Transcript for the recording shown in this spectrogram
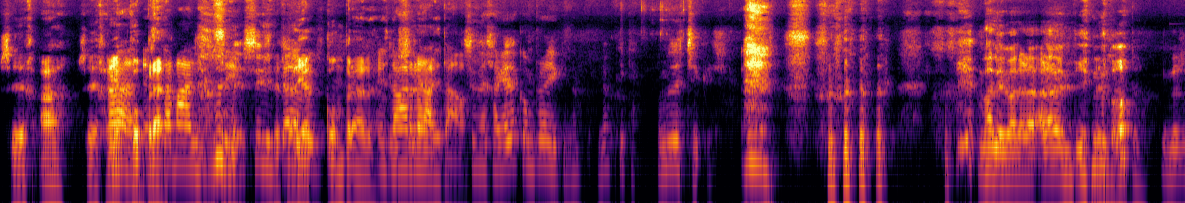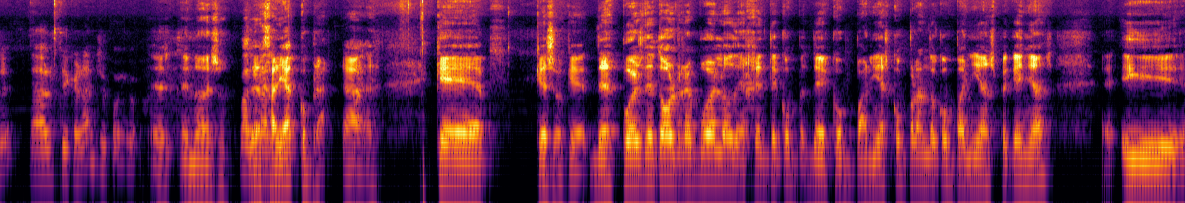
Se deja- ah, se dejaría Ah, comprar. Está mal, sí. Sí, Se claro, dejaría pues, comprar. Está mal redactado. Se dejaría de comprar y que no. No, quita. No me des chiques. vale, vale, ahora, ahora lo entiendo. Exacto. Y no sé, ahora lo explicarán, supongo. Es- eh, no, eso. Vale, se vale. dejaría comprar. Ya, eh. Que, que eso, que después de todo el revuelo de gente, comp- de compañías comprando compañías pequeñas, eh, y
